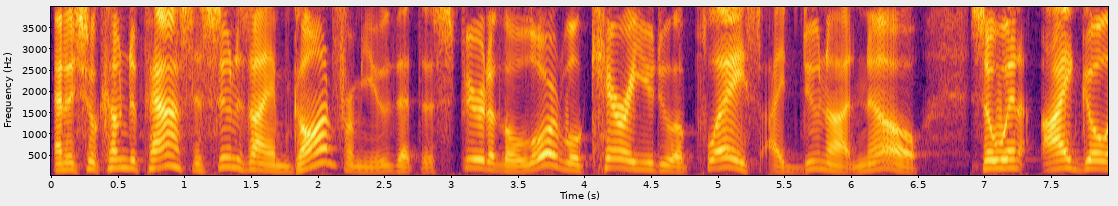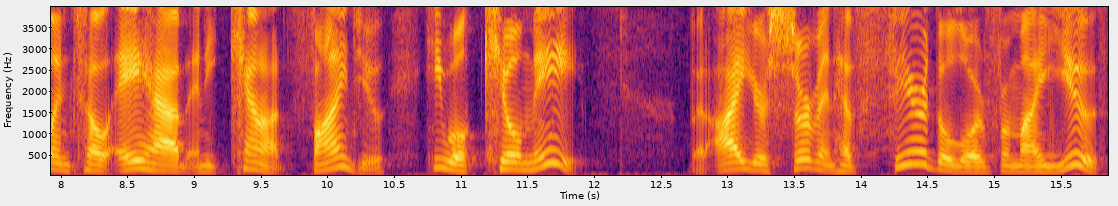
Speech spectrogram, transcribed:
And it shall come to pass, as soon as I am gone from you, that the Spirit of the Lord will carry you to a place I do not know. So when I go and tell Ahab, and he cannot find you, he will kill me. But I, your servant, have feared the Lord from my youth.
